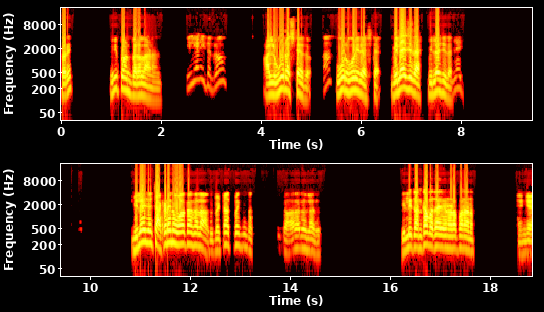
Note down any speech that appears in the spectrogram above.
ಇರ್ಬೋದು ವಿ ಪಾಯಿಂಟ್ ಬರಲ್ಲ ಅಣ್ಣ. ಇಲ್ಲೇನಿದೆ ಬ್ರೋ ಅಲ್ಲಿ ಊರ್ ಅಷ್ಟೇ ಅದು. ಹಾ? ಊರ್ ಊರಿದೆ ಅಷ್ಟೇ. ವಿಲೇಜ್ ಇದೆ ವಿಲೇಜ್ ಇದೆ. ವಿಲೇಜ್ ಅಷ್ಟೇ ಆ ಕಡೆನೂ ಹೋಗಕ್ಕಾಗಲ್ಲ. ಅದು ಬೆಟ್ಟ ಹತ್ಬೇಕಂತ ಆಗೋದಿಲ್ಲ ಅದು. ಇಲ್ಲಿ ತನಕ ಬರ್ತಾ ಇದೆ ನೋಡಪ್ಪ ನಾನು. ಹೆಂಗೆ?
